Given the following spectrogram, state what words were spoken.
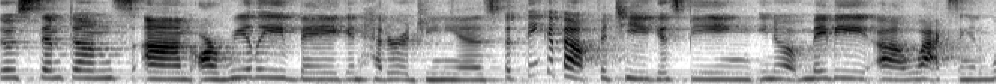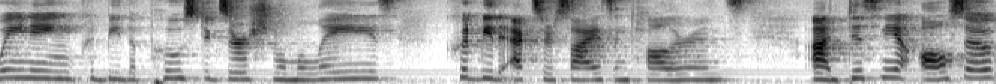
Those symptoms um, are really vague and heterogeneous, but think about fatigue as being, you know, maybe uh, waxing and waning, could be the post exertional malaise, could be the exercise intolerance. Uh, dyspnea also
